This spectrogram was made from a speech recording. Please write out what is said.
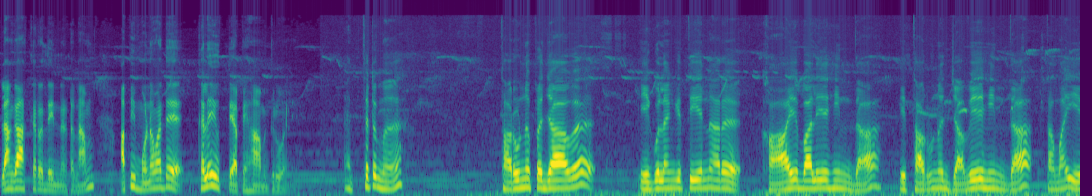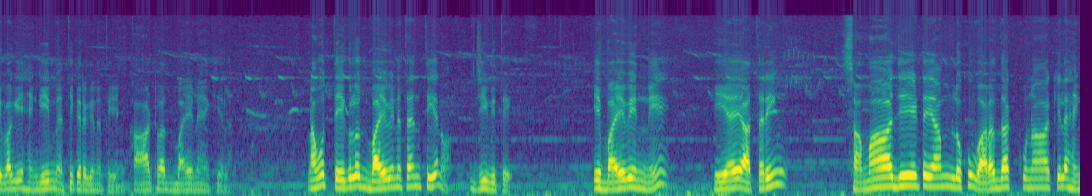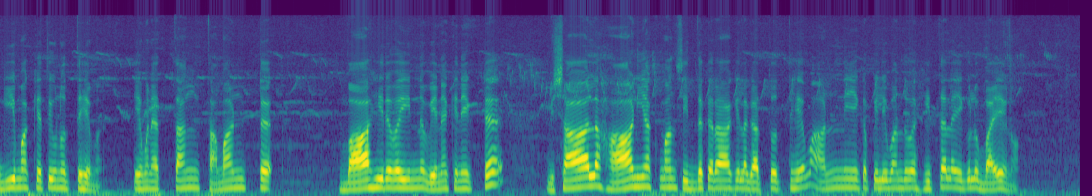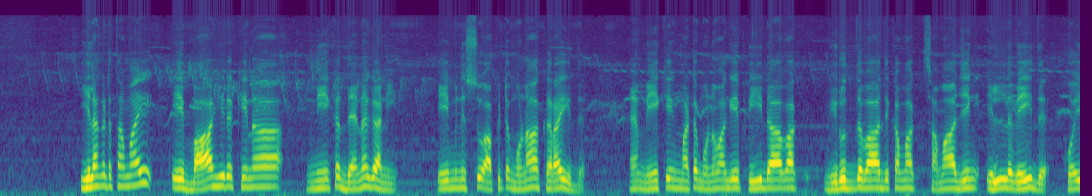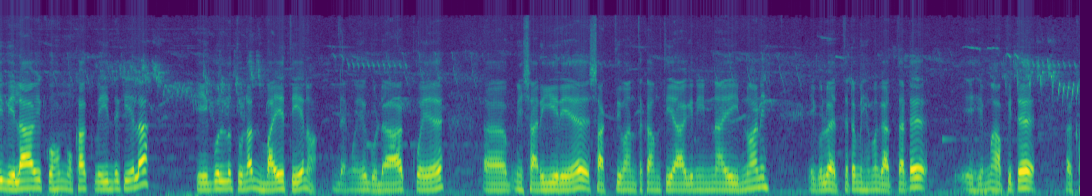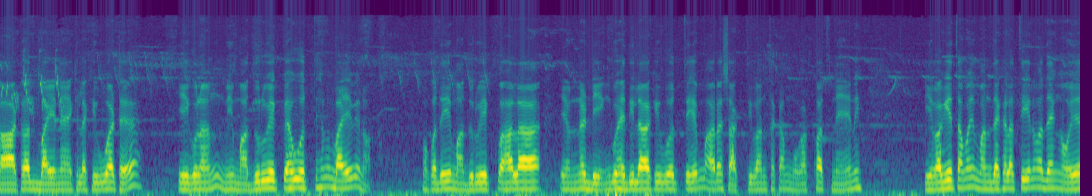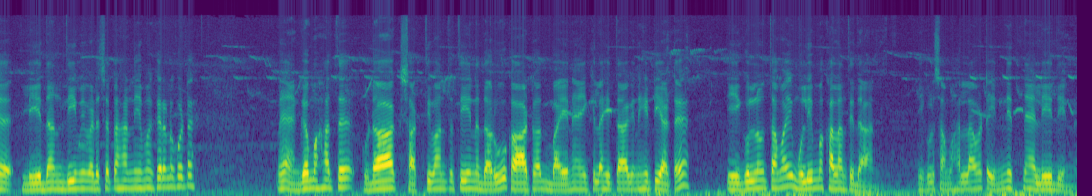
ළඟා කර දෙන්නට නම් අපි මොනවද කළ යුත්තේ අපේ හාමුදුරුවනේ. ඇත්තටම තරුණ ප්‍රජාව ඒගොල්ලන්ගේ තියෙන අර කාය බලය හින්දා ඒ තරුණ ජවය හින්දා තමයි ඒ වගේ හැඟීම් ඇති කරගෙන තියෙන්නේ. කාටවත් බය නැහැ කියලා. නමුත් ඒගොල්ලොත් බය වෙන තැන් තියෙනවා ජීවිතේ. ඒ බය වෙන්නේ ඒ අය අතරින් සමාජයට යම් ලොකු වරදක් වුණා කියලා හැඟීමක් ඇති වුණොත් එහෙම. එහෙම නැත්තම් Tamanට බාහිරව ඉන්න වෙන කෙනෙක්ට විශාල හානියක් මං සිද්ධ කරා කියලා ගත්තොත් එහෙම අන්න ඒක පිළිබඳව හිතලා ඒගොල්ලෝ බය වෙනවා. ඊළඟට තමයි ඒ බාහිර කෙනා මේක දැනගනි. ඒ මිනිස්සු අපිට මොනා කරයිද? මේකෙන් මට මොන වගේ පීඩාවක් විරුද්ධවාදිකමක් සමාජයෙන් එල්ල වෙයිද? කොයි වෙලාවෙ කොහොම මොකක් වෙයිද කියලා ඒගොල්ලෝ තුනත් බය තියෙනවා. දැන් ඔය ගොඩාක් ඔය මේ ශරීරය ශක්තිවන්තකම් තියාගෙන ඉන්න අය ඉන්නවානේ. ඒගොල්ලෝ ඇත්තටම එහෙම ගත්තට එහෙම අපිට කාටවත් බය නැහැ කියලා කිව්වට ඒගොල්ලන් මේ මදුරුවෙක් වැහුවොත් එහෙම බය වෙනවා. මොකද මේ මදුරුවෙක් වහලා එන්න ඩෙන්ගු හැදිලා කිව්වොත් එහෙම අර ශක්තිවන්තකම් මොකක්වත් නැහනේ. ඒ වගේ තමයි මම දැකලා තියෙනවා දැන් ඔය ලේදන් දීමේ වැඩසටහන එහෙම කරනකොට ඔය ඇඟ මහත ගොඩාක් ශක්තිවන්ත තියෙන දරුවෝ කාටවත් බය නැහැ කියලා හිතාගෙන හිටියට ඒගොල්ලෝ තමයි මුලින්ම කලන්තේ දාන්නේ. ඒගොල්ලෝ සමහරලාවට එන්නෙත් නෑ ලේ දෙන්න.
